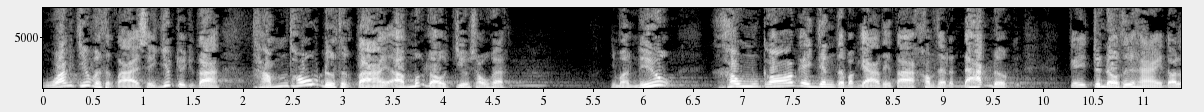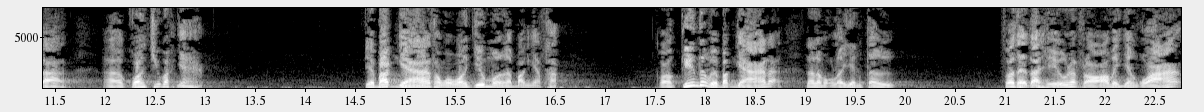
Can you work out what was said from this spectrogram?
quán chiếu về thực tại sẽ giúp cho chúng ta thẩm thấu được thực tại ở mức độ chiều sâu hơn. Nhưng mà nếu không có cái dân từ bát giả thì ta không thể là đạt được cái trình độ thứ hai đó là à, quán chiếu bát nhã. Và bát nhã thông qua quán chiếu mới là bát nhã thật. Còn kiến thức về bát nhã đó nó là một loại dân tự. Có thể ta hiểu rất rõ về nhân quả.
